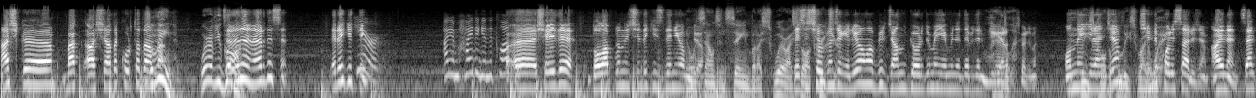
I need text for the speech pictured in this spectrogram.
Aşkım bak aşağıda kurt adam var. Where have you gone? Selena neredesin? Nereye gittin? Here. I am hiding in the closet. Ee, şeyde dolapların içinde gizleniyorum No, it diyor. sounds insane, but I swear I Sesi saw a çılgınca creature. geliyor ama bir canlı gördüğüme yemin edebilirim diyor. Handle Yaratık it. gördüğüme. Onunla Please call the ilgileneceğim. police right Şimdi away. polisi arayacağım. Aynen. Sen Are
